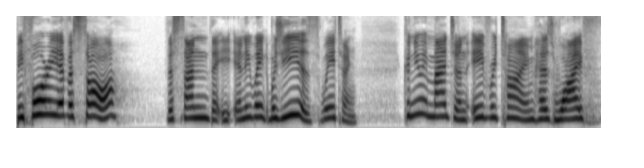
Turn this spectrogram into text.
Before he ever saw the son that he, and he went, was years waiting. Can you imagine every time his wife,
